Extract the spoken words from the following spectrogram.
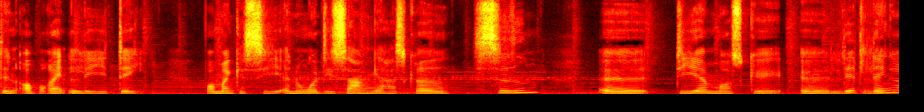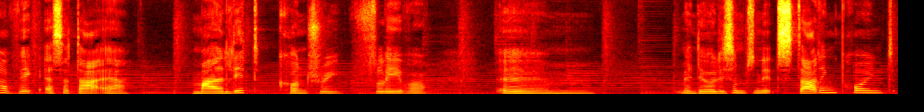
den oprindelige idé, hvor man kan sige, at nogle af de sange, jeg har skrevet siden, øh, de er måske øh, lidt længere væk. Altså, der er meget lidt country flavor. Øh, men det var ligesom sådan et starting point,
